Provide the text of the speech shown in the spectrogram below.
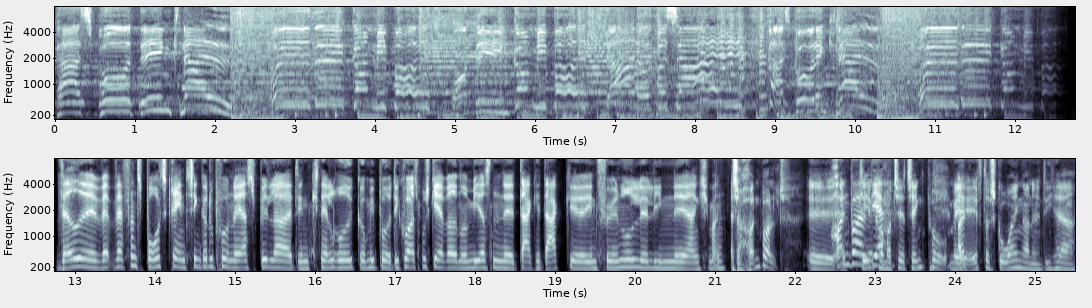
Pas på den knald, hvad, øh, hvad, hvad for en sportsgren tænker du på, når jeg spiller den knaldrøde gummibåd? Det kunne også måske have været noget mere sådan uh, dak dak uh, infernal-lignende arrangement. Altså håndbold. Øh, håndbold, det jeg kommer til at tænke på med og, efter scoringerne, de her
